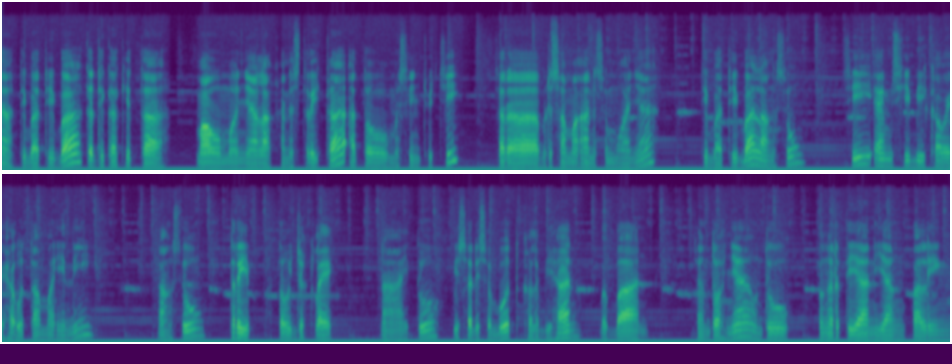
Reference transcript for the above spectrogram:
Nah, tiba-tiba ketika kita mau menyalakan setrika atau mesin cuci secara bersamaan semuanya, tiba-tiba langsung si MCB KWH utama ini langsung trip atau jeklek. Nah, itu bisa disebut kelebihan beban. Contohnya untuk pengertian yang paling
